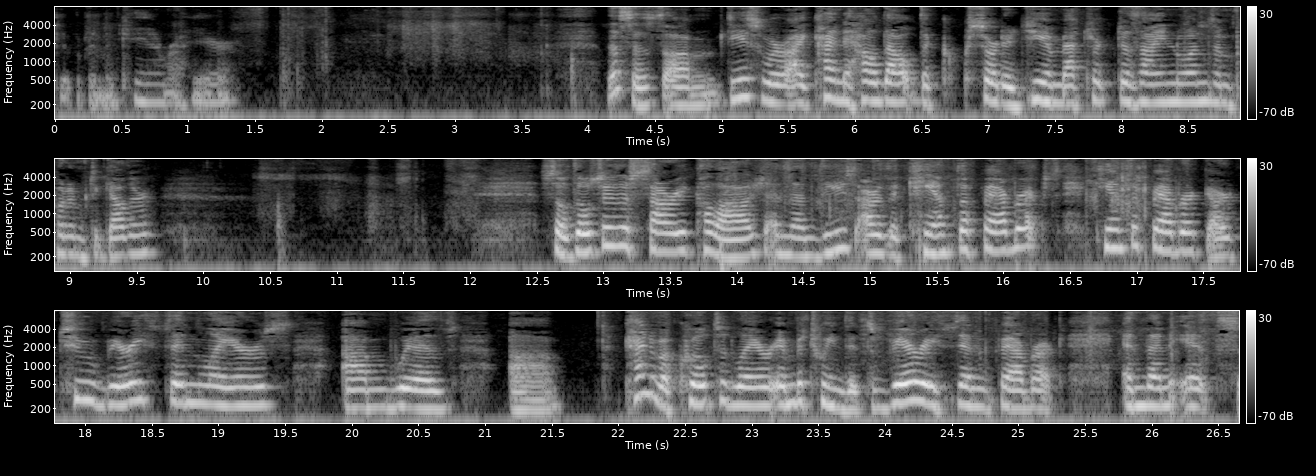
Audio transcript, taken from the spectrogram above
Get up in the camera here. This is, um, these were, I kind of held out the sort of geometric design ones and put them together. So those are the sari collage, and then these are the Kantha fabrics. Kantha fabric are two very thin layers um, with uh, kind of a quilted layer in between that's very thin fabric and then it's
